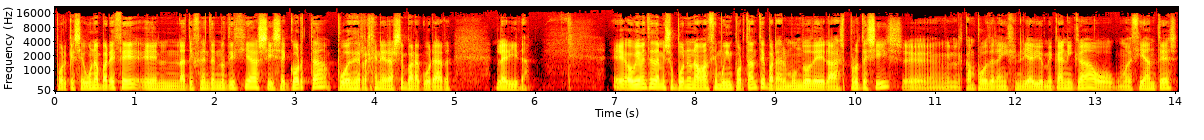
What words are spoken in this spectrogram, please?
porque según aparece en las diferentes noticias, si se corta puede regenerarse para curar la herida. Eh, obviamente también supone un avance muy importante para el mundo de las prótesis, eh, en el campo de la ingeniería biomecánica o, como decía antes,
